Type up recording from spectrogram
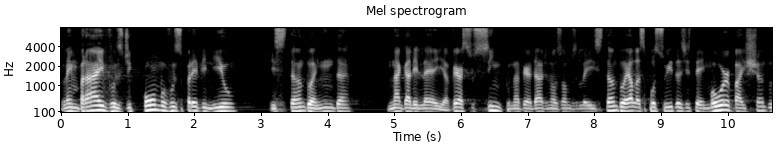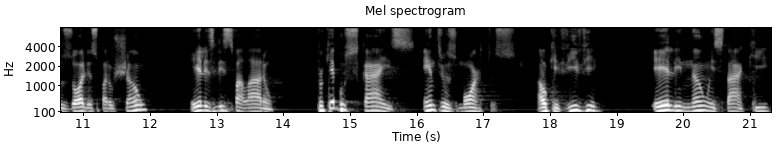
Lembrai-vos de como vos preveniu, estando ainda na Galileia. Verso 5, na verdade, nós vamos ler: Estando elas possuídas de temor, baixando os olhos para o chão, eles lhes falaram: Por que buscais entre os mortos ao que vive? Ele não está aqui,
